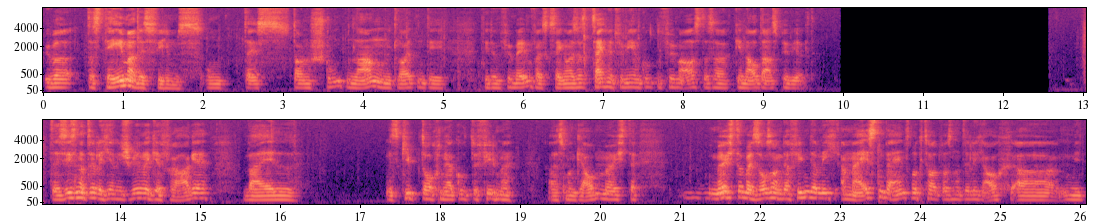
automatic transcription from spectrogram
über das Thema des Films und das dann stundenlang mit Leuten, die die den Film ebenfalls gesehen haben. Also es zeichnet für mich einen guten Film aus, dass er genau das bewirkt. Das ist natürlich eine schwierige Frage, weil es gibt doch mehr gute Filme, als man glauben möchte. Möchte mal so sagen, der Film, der mich am meisten beeindruckt hat, was natürlich auch äh, mit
